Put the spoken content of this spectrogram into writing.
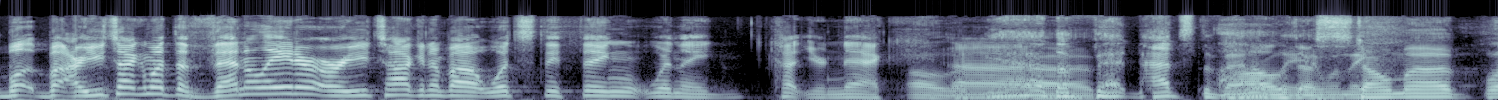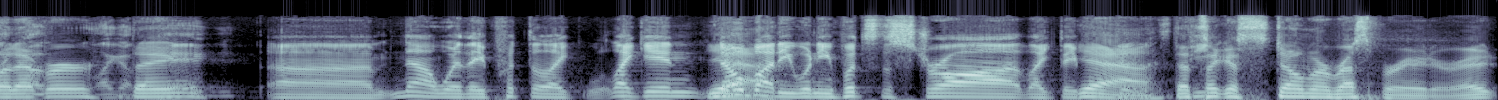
But, but are you talking about the ventilator or are you talking about what's the thing when they cut your neck? Oh, Uh, yeah, the vet. That's the ventilator. Oh, the when they- stoma, whatever like a thing. pig. Um, no, where they put the like, like in Yeah. nobody when he puts the straw, like they. Yeah, put the, that's like a stoma respirator, right?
